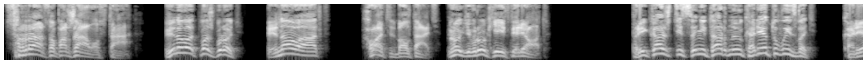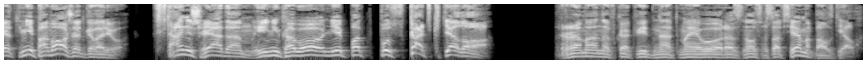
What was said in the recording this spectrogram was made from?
сразу пожалуйста. Виноват, ваш бродь? Виноват. Хватит болтать. Ноги в руки и вперед. Прикажете санитарную карету вызвать? Карет не поможет, говорю. Встанешь рядом и никого не подпускать к телу!» Романов, как видно, от моего разноса совсем обалдел.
